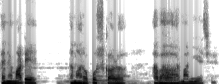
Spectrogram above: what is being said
તેને માટે તમારો પુષ્કળ આભાર માનીએ છીએ.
